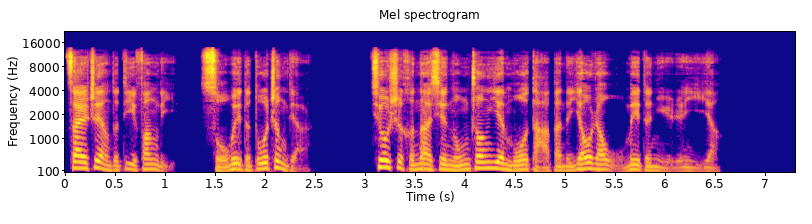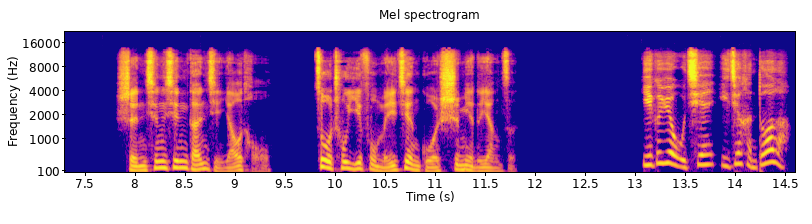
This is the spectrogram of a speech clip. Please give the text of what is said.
在这样的地方里，所谓的多挣点儿，就是和那些浓妆艳抹打扮的妖娆妩媚的女人一样。沈清新赶紧摇头。做出一副没见过世面的样子。一个月五千已经很多了，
